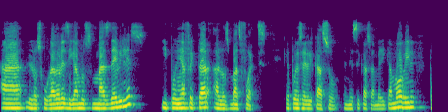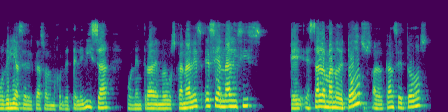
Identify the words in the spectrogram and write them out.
a los jugadores, digamos, más débiles y podía afectar a los más fuertes puede ser el caso, en este caso América Móvil, podría ser el caso a lo mejor de Televisa o la entrada de nuevos canales. Ese análisis eh, está a la mano de todos, al alcance de todos,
